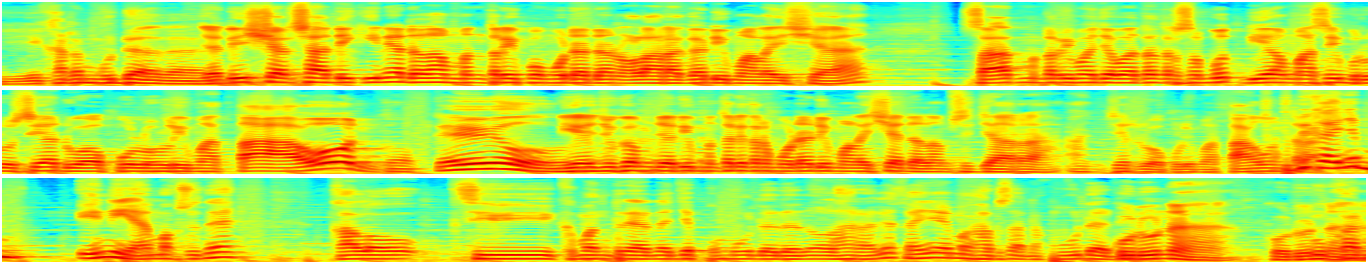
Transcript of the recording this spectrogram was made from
ya karena muda kan. Jadi Syed Sadik ini adalah Menteri Pemuda dan Olahraga di Malaysia. Saat menerima jabatan tersebut dia masih berusia 25 tahun. Gokil. Dia juga menjadi menteri termuda di Malaysia dalam sejarah. Anjir 25 tahun. Tapi kayaknya ini ya maksudnya kalau si kementerian aja pemuda dan olahraga kayaknya emang harus anak muda deh. Kuduna, kuduna. Bukan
